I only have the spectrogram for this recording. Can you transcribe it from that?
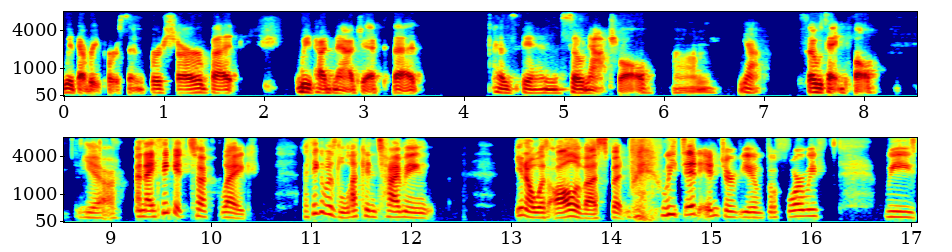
with every person for sure but we've had magic that has been so natural um yeah so thankful Yeah. And I think it took like, I think it was luck and timing, you know, with all of us, but we, we did interview before we, we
